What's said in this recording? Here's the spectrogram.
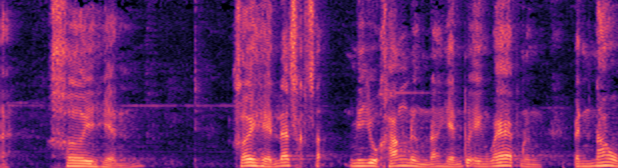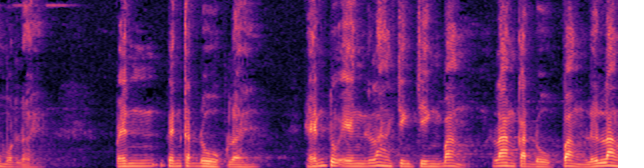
นะเคยเห็น เคยเห็นแล้วมีอยู่ครั้งหนึ่งนะเห็นตัวเองแวบหนึ่งเป็นเน่าหมดเลย เป็นเป็นกระดูกเลย เห็นตัวเองร่างจริง ๆ บ้าง ร่างกระดูกบ้าง หรือร่าง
